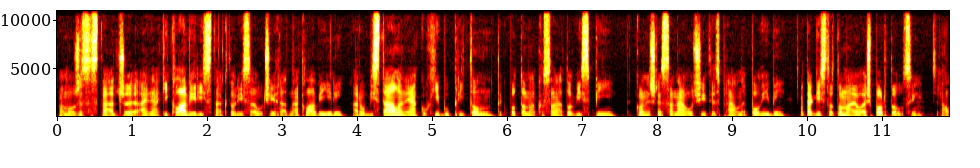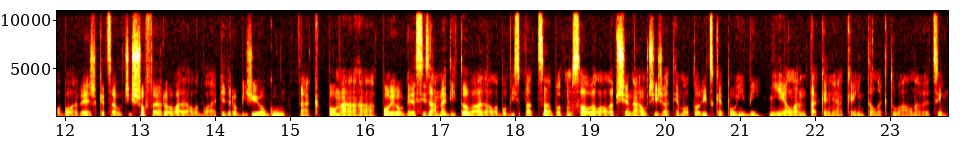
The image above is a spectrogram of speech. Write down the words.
a môže sa stať, že aj nejaký klavírista, ktorý sa učí hrať na klavíri a robí stále nejakú chybu pri tom, tak potom ako sa na to vyspí, konečne sa naučí tie správne pohyby. A takisto to majú aj športovci. Alebo aj vieš, keď sa učíš šoférovať, alebo aj keď robíš jogu, tak pomáha po joge si zameditovať alebo vyspať sa. Potom sa oveľa lepšie naučíš aj tie motorické pohyby, nie len také nejaké intelektuálne veci.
